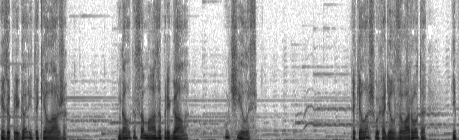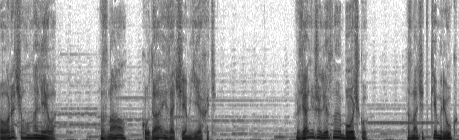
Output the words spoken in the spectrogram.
и запрягали такелажа. Галка сама запрягала, училась. Такелаж выходил за ворота и поворачивал налево. Знал, куда и зачем ехать. Взяли железную бочку, значит, темрюк,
